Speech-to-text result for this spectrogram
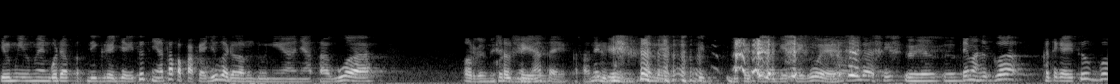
ilmu-ilmu yang gue dapat di gereja itu ternyata kepake juga dalam dunia nyata gue. Organisasi dunia nyata ya? Kesannya dunia nyata ya? Di, di PT gue ya? Enggak sih. Ternyata. Tapi maksud gue ketika itu gue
